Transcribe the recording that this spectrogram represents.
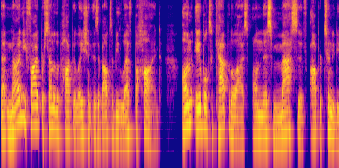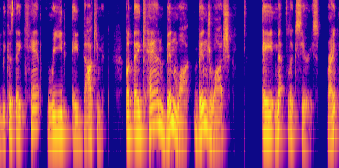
that 95% of the population is about to be left behind unable to capitalize on this massive opportunity because they can't read a document, but they can binge watch, a Netflix series, right?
